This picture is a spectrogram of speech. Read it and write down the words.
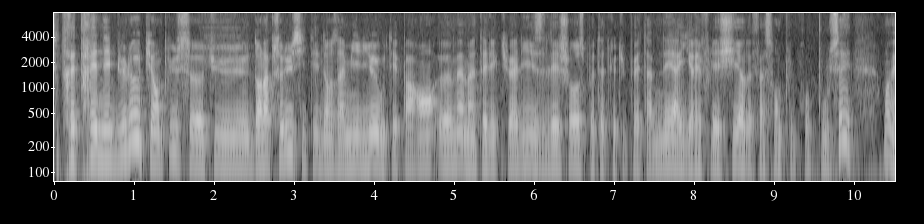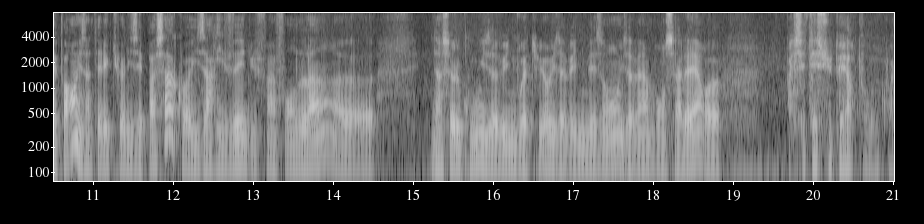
c'est très, très nébuleux. Puis en plus, euh, dans l'absolu, si tu es dans un milieu où tes parents eux-mêmes intellectualisent les choses, peut-être que tu peux être amené à y réfléchir de façon plus poussée. Moi, mes parents, ils intellectualisaient pas ça, quoi. Ils arrivaient du fin fond de l'Ain. euh, d'un seul coup, ils avaient une voiture, ils avaient une maison, ils avaient un bon salaire. euh, bah, C'était super pour eux, quoi.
